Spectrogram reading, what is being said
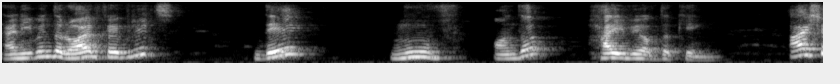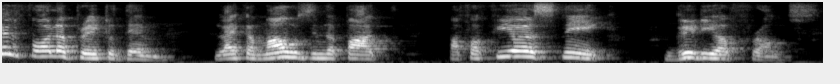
and even the royal favorites, they move on the highway of the king. I shall fall a prey to them, like a mouse in the path of a fierce snake, greedy of frogs.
